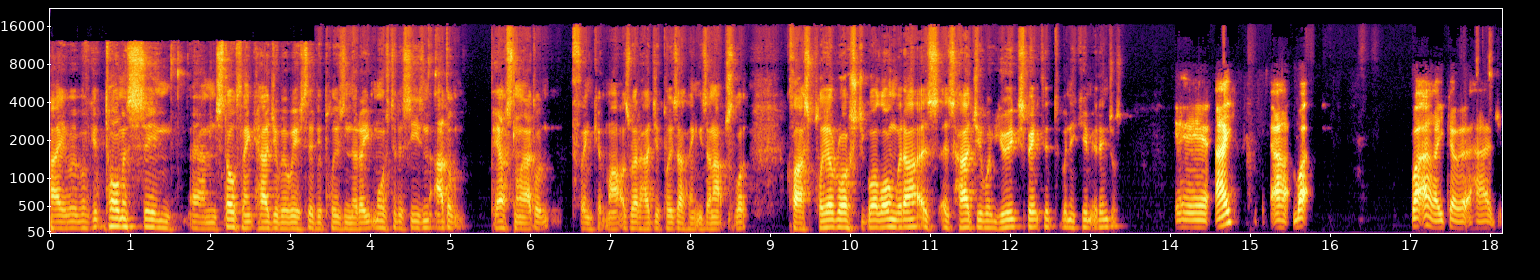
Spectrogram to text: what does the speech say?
Aye, we've got Thomas saying, um, still think Hagi will be wasted if he plays in the right most of the season. I don't, personally, I don't think it matters where Hagi plays. I think he's an absolute class player. Ross, do you go along with that? Is, is Hagi what you expected when he came to Rangers? Uh, aye. Uh, what what I like about Hagi.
